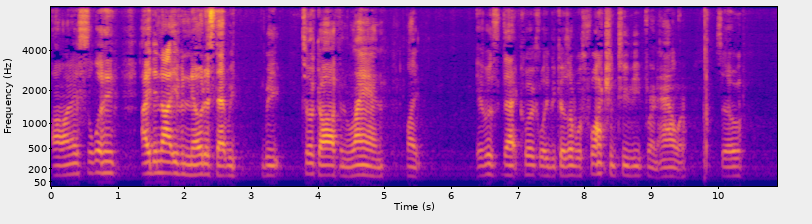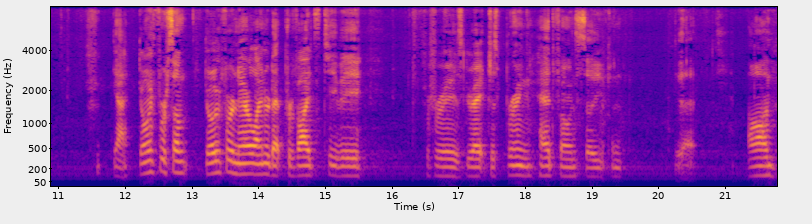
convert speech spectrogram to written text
honestly, I did not even notice that we we took off and land like it was that quickly because I was watching TV for an hour. So yeah, going for some going for an airliner that provides TV for free is great. Just bring headphones so you can do that. Um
